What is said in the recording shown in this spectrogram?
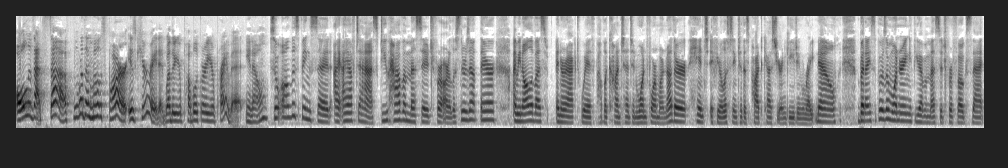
all of that stuff, for the most part, is curated, whether you're public or you're private, you know? So, all this being said, I, I, have to ask do you have a message for our listeners out there? I mean, all of us interact with public content in one form or another. Hint, if you're listening to this podcast, you're engaging right now. But I suppose I'm wondering if you have a message for folks that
